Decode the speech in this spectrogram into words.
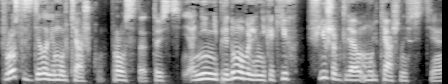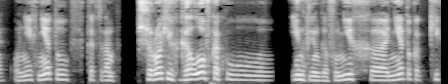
просто сделали мультяшку. Просто. То есть они не придумывали никаких фишек для мультяшности. У них нету как-то там широких голов, как у инклингов. У них э, нету каких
